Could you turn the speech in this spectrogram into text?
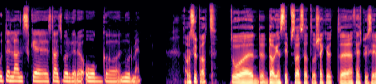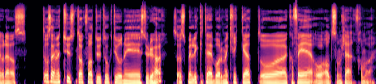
utenlandske statsborgere og uh, nordmenn. Ja, men Supert. Da, dagens tips er å sjekke ut Facebook-sida deres. Da sier vi tusen takk for at du tok turen i studio her, så ønsker vi lykke til både med cricket og kafé og alt som skjer framover.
